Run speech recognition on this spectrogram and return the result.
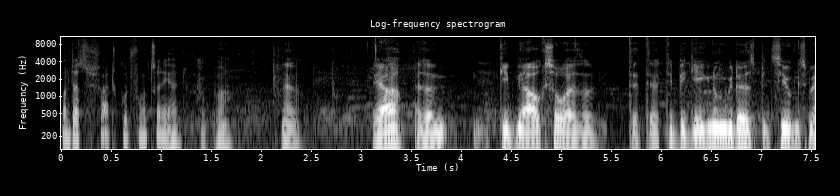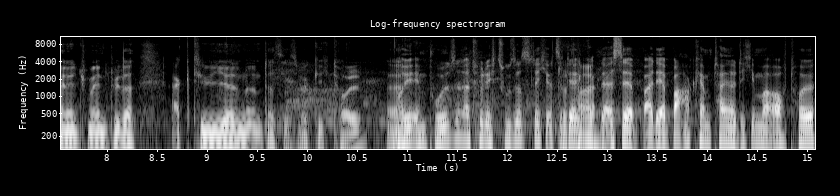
Und das hat gut funktioniert. Super. Ja. Ja, also geht mir auch so. Also die, Begegnung wieder, das Beziehungsmanagement wieder aktivieren und das ist wirklich toll. Neue Impulse natürlich zusätzlich. Also der, da ist der, bei der Barcamp-Teil natürlich immer auch toll,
